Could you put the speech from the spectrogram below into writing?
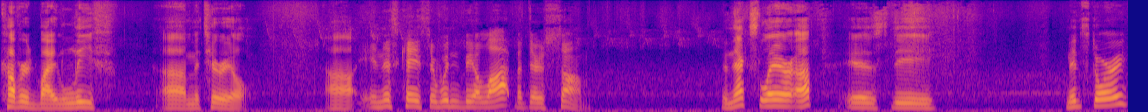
covered by leaf uh, material. Uh, in this case, there wouldn't be a lot, but there's some. The next layer up is the mid-story.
